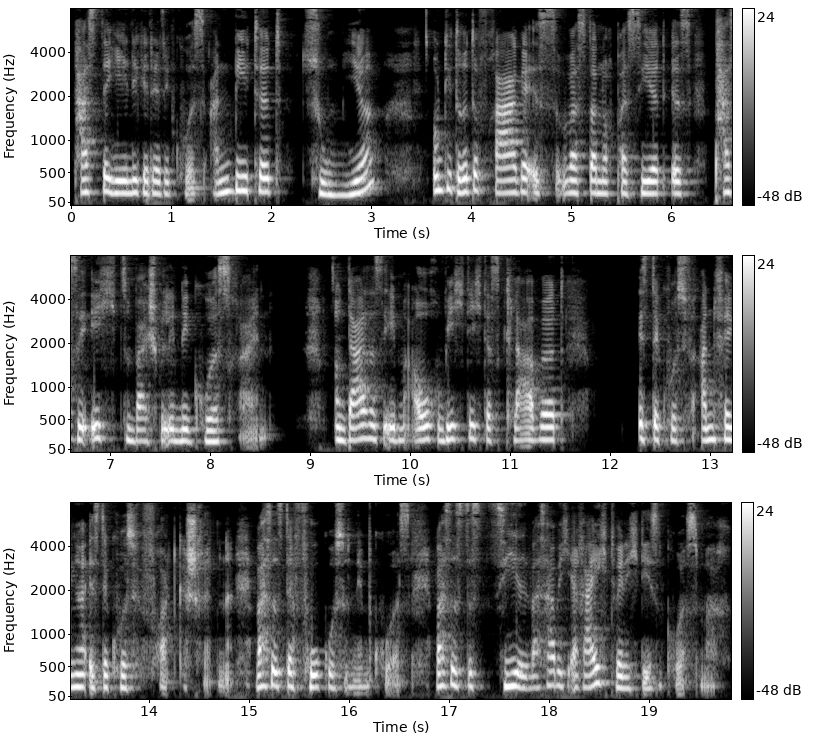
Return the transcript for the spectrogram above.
passt derjenige, der den Kurs anbietet, zu mir? Und die dritte Frage ist, was dann noch passiert ist, passe ich zum Beispiel in den Kurs rein? Und da ist es eben auch wichtig, dass klar wird, ist der Kurs für Anfänger, ist der Kurs für Fortgeschrittene? Was ist der Fokus in dem Kurs? Was ist das Ziel? Was habe ich erreicht, wenn ich diesen Kurs mache?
